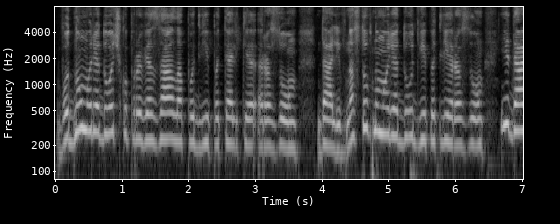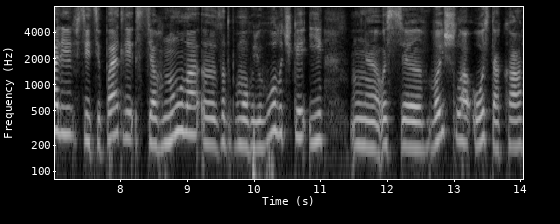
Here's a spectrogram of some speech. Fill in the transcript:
в одному рядочку пров'язала по дві петельки разом, далі в наступному ряду дві петлі разом, і далі всі ці петлі стягнула е, за допомогою голочки, і ось е, вийшла ось така,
